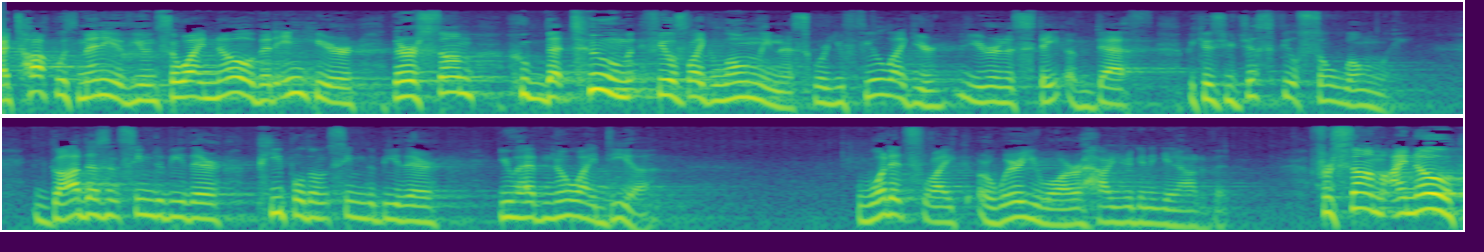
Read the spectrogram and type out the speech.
I talk with many of you, and so I know that in here there are some who that tomb feels like loneliness, where you feel like you're, you're in a state of death because you just feel so lonely. God doesn't seem to be there, people don't seem to be there. You have no idea what it's like or where you are or how you're going to get out of it. For some, I know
